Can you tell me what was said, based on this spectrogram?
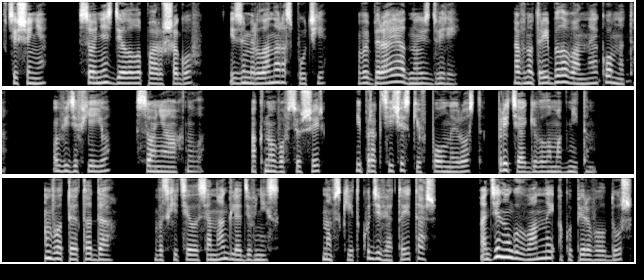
В тишине Соня сделала пару шагов и замерла на распутье, выбирая одну из дверей а внутри была ванная комната. Увидев ее, Соня ахнула. Окно во всю ширь и практически в полный рост притягивало магнитом. «Вот это да!» — восхитилась она, глядя вниз. Навскидку девятый этаж. Один угол ванной оккупировал душ,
